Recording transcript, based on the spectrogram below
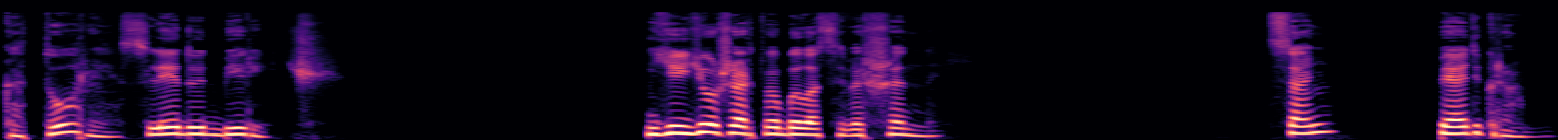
которое следует беречь. Ее жертва была совершенной. Цань — пять грамм.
